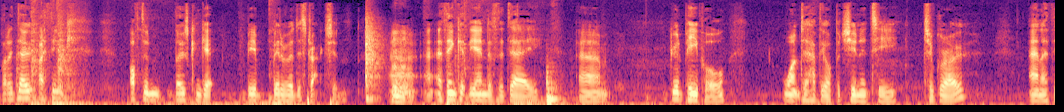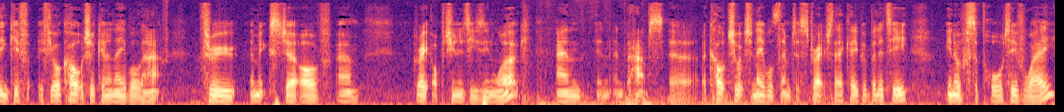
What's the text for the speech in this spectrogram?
but I don't. I think often those can get be a bit of a distraction. Uh, mm-hmm. Uh, I think at the end of the day, um, good people want to have the opportunity to grow. And I think if if your culture can enable that through a mixture of um, great opportunities in work and and, and perhaps uh, a culture which enables them to stretch their capability in a supportive way,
